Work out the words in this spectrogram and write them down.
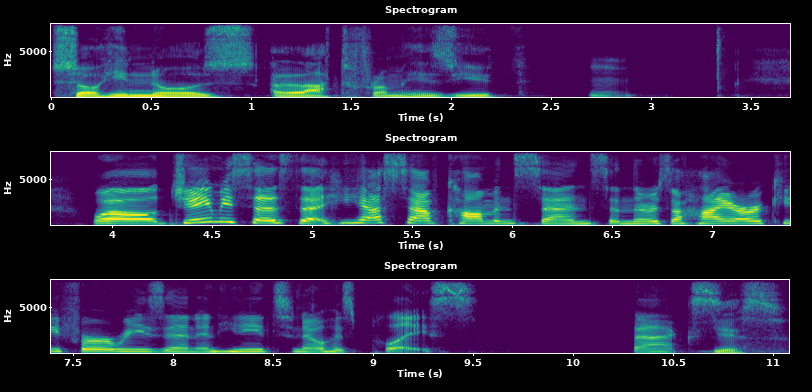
So he knows a lot from his youth. Hmm. Well, Jamie says that he has to have common sense, and there's a hierarchy for a reason, and he needs to know his place. Facts. Yes.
